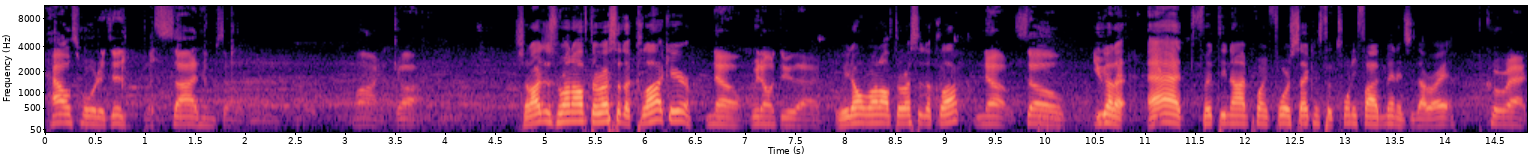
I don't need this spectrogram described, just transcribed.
Householder just beside himself, man. My God! Should I just run off the rest of the clock here? No, we don't do that. We don't run off the rest of the clock? No. So You got to add 59.4 seconds to 25 minutes. Is that right? correct.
